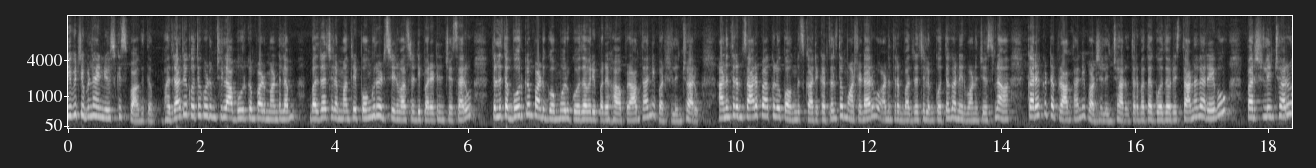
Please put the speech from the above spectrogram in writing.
టీవీ ట్రిపుల్ నైన్ న్యూస్కి స్వాగతం. భద్రాద్రి కొత్తగూడెం జిల్లా బూర్గంపాడు మండలం భద్రాచలం మంత్రి పొంగురెడ్డి శ్రీనివాసరెడ్డి పర్యటన చేశారు. తొలుత బూర్గంపాడు గొమ్మూరు గోదావరి పరిహా ప్రాంతాన్ని పరిశీలించారు. అనంతరం సారపాకలో కాంగ్రెస్ కార్యకర్తలతో మాట్లాడారు. అనంతరం భద్రాచలం కొత్తగా నిర్మాణం చేసిన కరకట్ట ప్రాంతాన్ని పరిశీలించారు. తర్వాత గోదావరి స్థానాల రేవు పరిశీలించారు.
